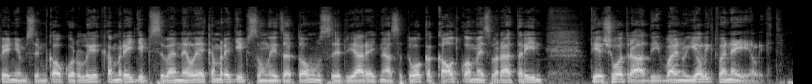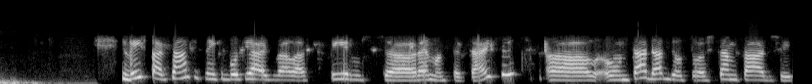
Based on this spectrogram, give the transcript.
pieņemsim, kaut kur liekam reģipsi vai neliekam reģipsi, un līdz ar to mums ir jārēķinās ar to, ka kaut ko mēs varētu arī tieši otrādi vai nu ielikt vai neielikt. Vispār santehnika būtu jāizvēlās pirms uh, remonts tiek taisīts, uh, un tad atbilstoši tam, kāda šī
